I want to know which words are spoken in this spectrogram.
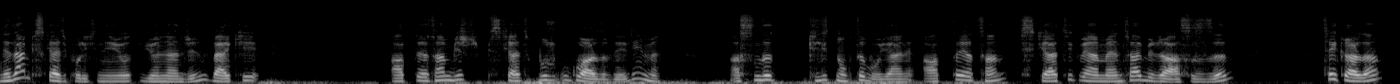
Neden psikiyatri polikliniğe yö- yönlendirelim? Belki altta yatan bir psikiyatrik bozukluk vardır diye değil mi? Aslında kilit nokta bu. Yani altta yatan psikiyatrik veya mental bir rahatsızlığın tekrardan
